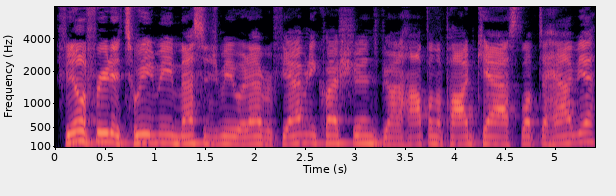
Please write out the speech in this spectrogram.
Feel free to tweet me, message me, whatever. If you have any questions, if you want to hop on the podcast, love to have you.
